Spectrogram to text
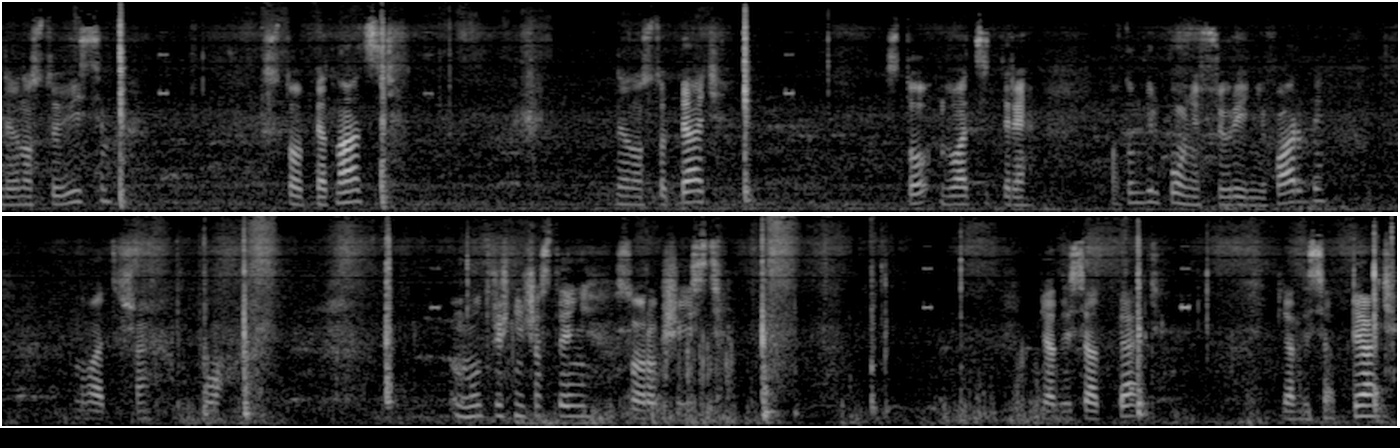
98, 115, 95, 123. Автомобіль повністю в рідній фарбі. Давайте ще по внутрішній частині. 46, 55, 55,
